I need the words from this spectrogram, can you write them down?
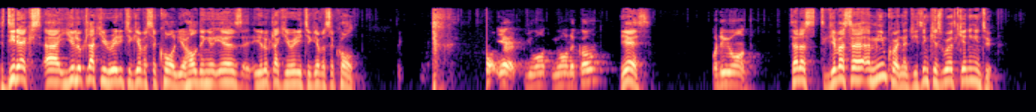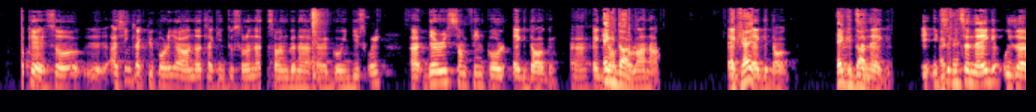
Direx, uh, you look like you're ready to give us a call. You're holding your ears. You look like you're ready to give us a call. Oh, yeah, you want you want a call? Yes. What do you want? Tell us, give us a, a meme coin that you think is worth getting into. Okay, so uh, I think like people here are not like into Solana, so I'm gonna uh, go in this way. Uh, there is something called egg dog, uh, egg, Egg dog, dog. Solana. Egg, Okay. egg dog. Egg it's dog. an egg. It- It's, Okay. it's an egg with a,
